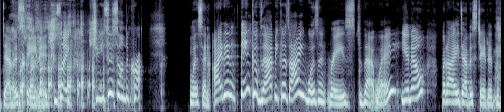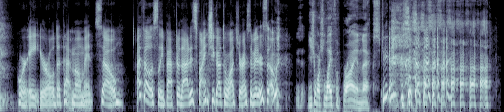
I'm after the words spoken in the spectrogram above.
devastated. She's like, Jesus on the cross. Listen, I didn't think of that because I wasn't raised that way, you know? But I devastated the poor eight year old at that moment. So I fell asleep after that. It's fine. She got to watch the rest of it herself. You should watch Life of Brian next.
